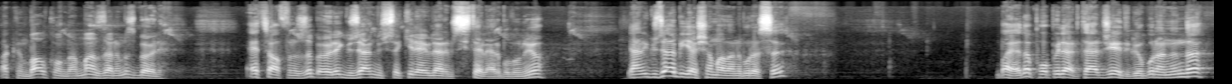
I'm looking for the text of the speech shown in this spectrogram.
Bakın balkondan manzaramız böyle. Etrafınızda böyle güzel müstakil evler, siteler bulunuyor. Yani güzel bir yaşam alanı burası. Bayağı da popüler, tercih ediliyor. Buranın da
